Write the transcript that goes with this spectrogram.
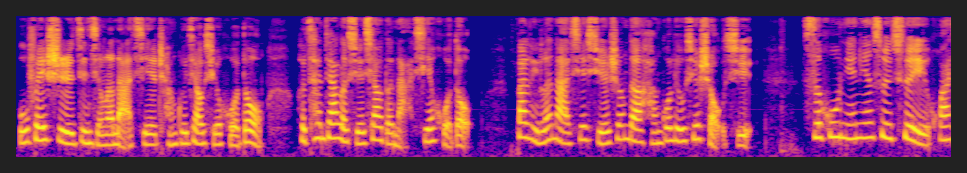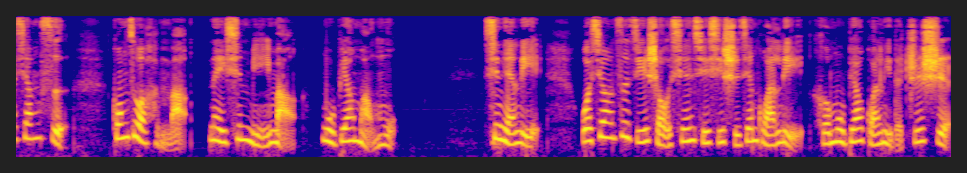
无非是进行了哪些常规教学活动和参加了学校的哪些活动，办理了哪些学生的韩国留学手续。似乎年年岁岁花相似，工作很忙，内心迷茫，目标盲目。新年里，我希望自己首先学习时间管理和目标管理的知识，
